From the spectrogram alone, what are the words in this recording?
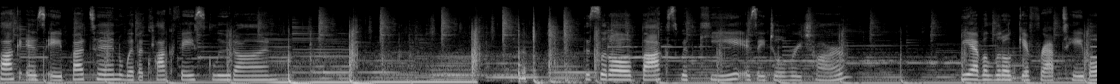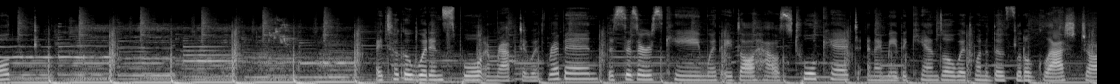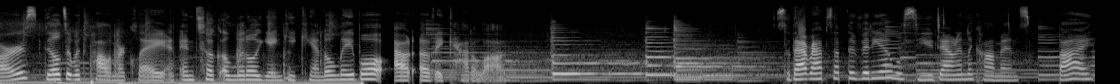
Clock is a button with a clock face glued on. This little box with key is a jewelry charm. We have a little gift wrap table. I took a wooden spool and wrapped it with ribbon. The scissors came with a dollhouse toolkit, and I made the candle with one of those little glass jars, filled it with polymer clay, and took a little Yankee candle label out of a catalog. So that wraps up the video. We'll see you down in the comments. Bye!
